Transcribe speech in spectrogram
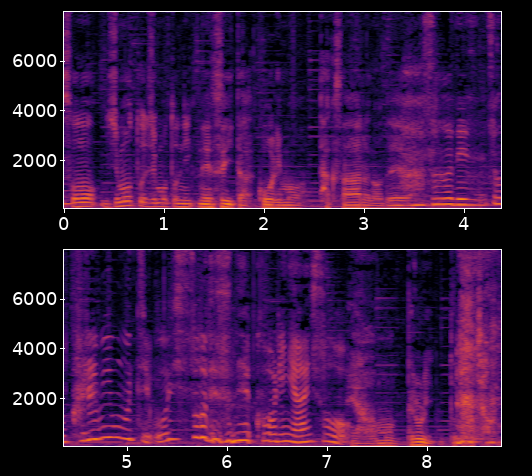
その地元地元に根付いた氷もたくさんあるので。あそうですね。そのくるみ餅美味しそうですね。氷に合いそう。いやーもうペロリと食べちゃうんで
